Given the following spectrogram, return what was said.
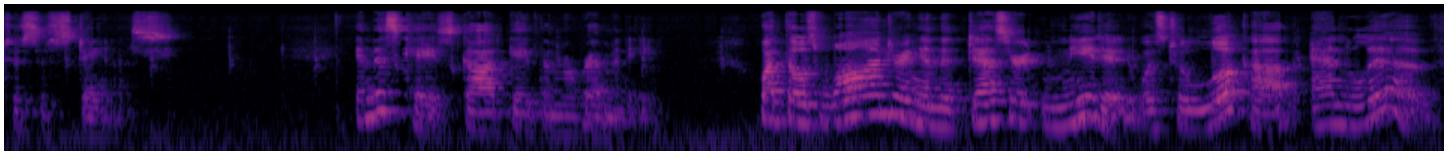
to sustain us. In this case, God gave them a remedy. What those wandering in the desert needed was to look up and live.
